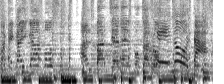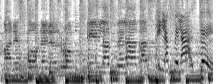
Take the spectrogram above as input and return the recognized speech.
pa' que caigamos al parche del cucarrón. ¡Qué nota! Los manes ponen el ron y las peladas. ¿Y las pelaste?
